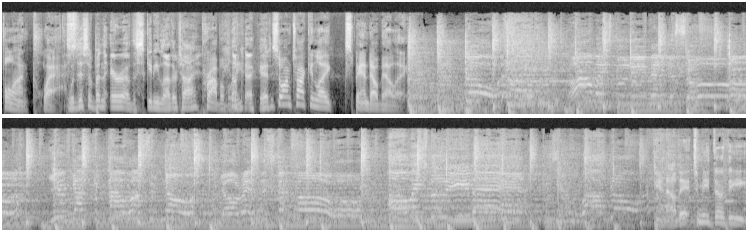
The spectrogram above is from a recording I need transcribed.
full on class. Would this have been the era of the skinny leather tie? probably. Okay, good. so i'm talking like spandau ballet they, to me they're the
